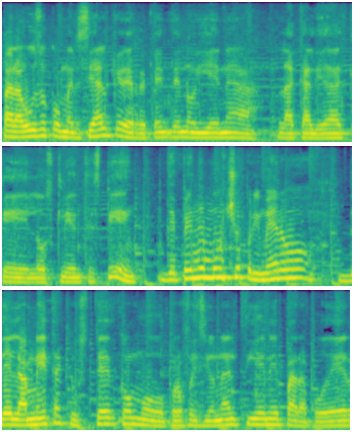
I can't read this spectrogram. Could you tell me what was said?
para uso comercial que de repente no llena la calidad que los clientes piden. Depende mucho primero de la meta que usted como profesional tiene para poder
